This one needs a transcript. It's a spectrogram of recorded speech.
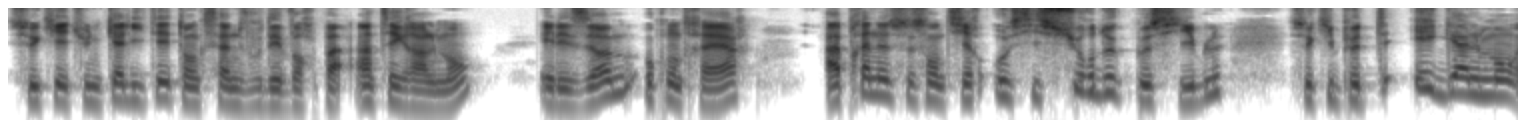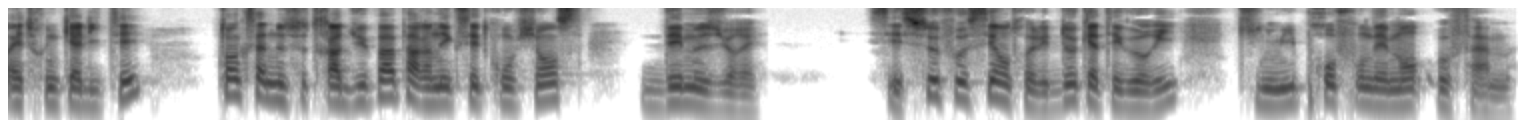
ce qui est une qualité tant que ça ne vous dévore pas intégralement, et les hommes, au contraire, apprennent à se sentir aussi sûrs d'eux que possible, ce qui peut également être une qualité tant que ça ne se traduit pas par un excès de confiance démesuré. C'est ce fossé entre les deux catégories qui nuit profondément aux femmes.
